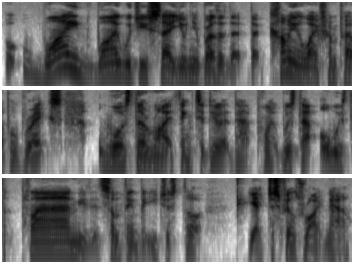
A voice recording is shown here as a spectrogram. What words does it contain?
why why would you say you and your brother that, that coming away from Purple Bricks was the right thing to do at that point? Was that always the plan? Is it something that you just thought? yeah, it just feels right now.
